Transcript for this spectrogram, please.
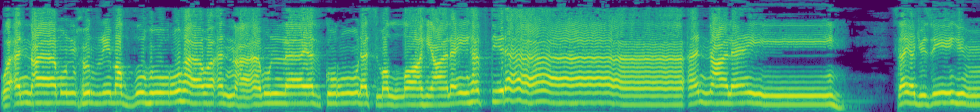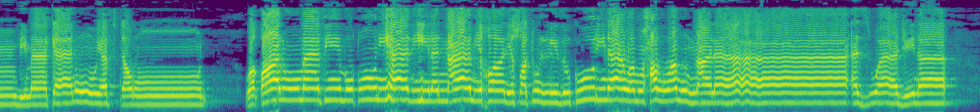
وأنعام حرمت ظهورها وأنعام لا يذكرون اسم الله عليها افتراء عليه. سيجزيهم بما كانوا يفترون. وقالوا ما في بطون هذه الأنعام خالصة لذكورنا ومحرم على أزواجنا.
